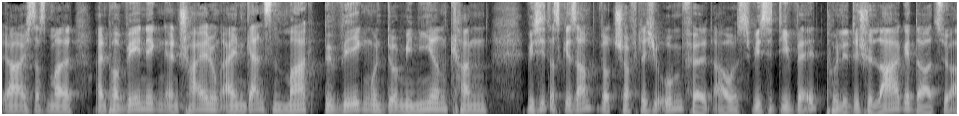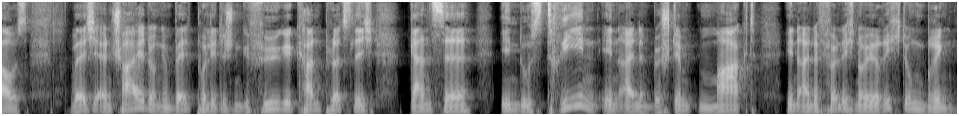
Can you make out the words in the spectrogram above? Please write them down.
ja, ich sag mal, ein paar wenigen Entscheidungen einen ganzen Markt bewegen und dominieren kann? Wie sieht das gesamtwirtschaftliche Umfeld aus? Wie sieht die weltpolitische Lage dazu aus? Welche Entscheidung im weltpolitischen Gefüge kann plötzlich ganze Industrien in einem bestimmten Markt in eine völlig neue Richtung bringen?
